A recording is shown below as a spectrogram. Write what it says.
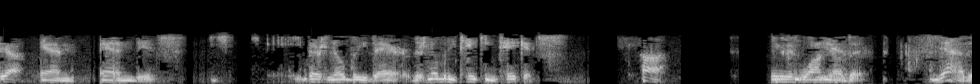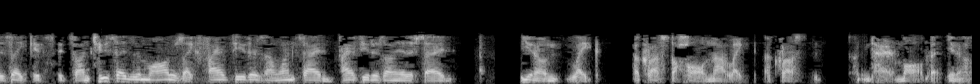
Yeah. and and it's there's nobody there. There's nobody taking tickets. Huh. You just walk know, in. the- yeah, there's like it's it's on two sides of the mall. There's like five theaters on one side and five theaters on the other side. You know, like across the hall, not like across the entire mall, but you know.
